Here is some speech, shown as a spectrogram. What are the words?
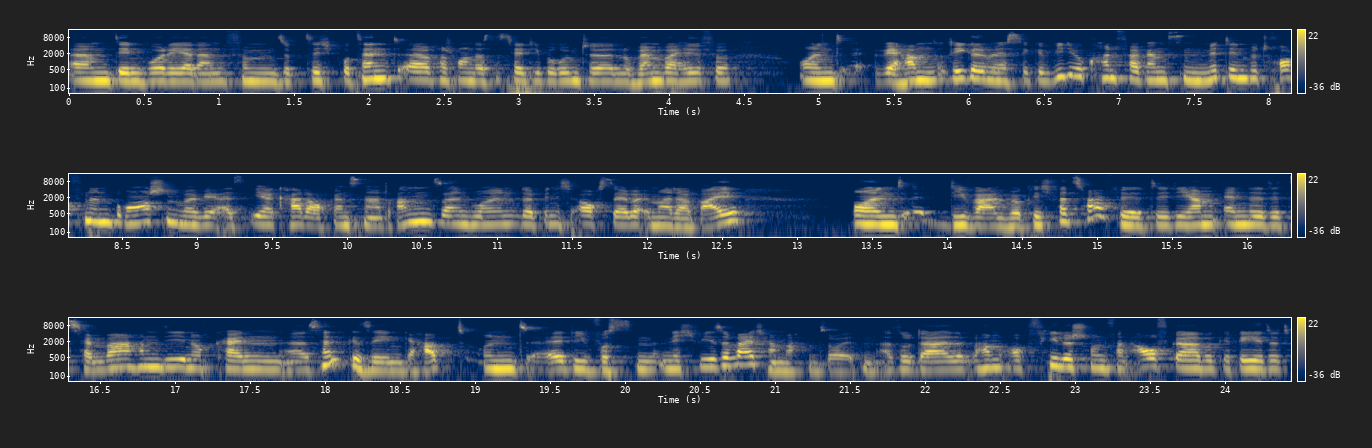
ähm, denen wurde ja dann 75 Prozent äh, versprochen. Das ist ja die berühmte Novemberhilfe. Und wir haben regelmäßige Videokonferenzen mit den betroffenen Branchen, weil wir als IHK da auch ganz nah dran sein wollen. Da bin ich auch selber immer dabei. Und die waren wirklich verzweifelt. Die haben Ende Dezember haben die noch keinen äh, Cent gesehen gehabt und äh, die wussten nicht, wie sie weitermachen sollten. Also da haben auch viele schon von Aufgabe geredet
